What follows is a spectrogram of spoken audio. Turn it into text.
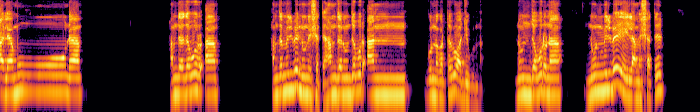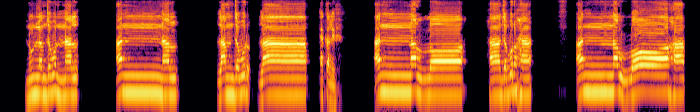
আলামুনা হামজা জবর, আ, হামজা মিলবে নুনের সাথে। হামজা নুন জবর, আন গুণ্য করতে হবে অজি গুণ্য নুন জবর না, নুন মিলবে এই লামের সাথে। নুন লাম জবর, নাল, আন, নাল, লাম জবর, লা একালিফ আন্নাল্লাহ হা জবর, হা। আন্নাল হা।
